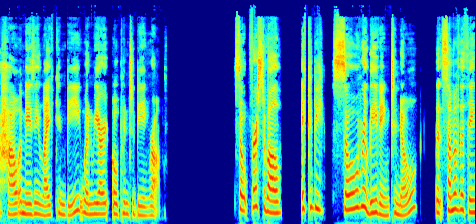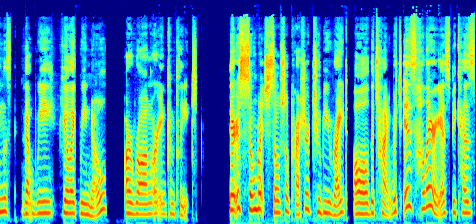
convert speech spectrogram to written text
how amazing life can be when we are open to being wrong. So, first of all, it can be so relieving to know that some of the things that we feel like we know are wrong or incomplete. There is so much social pressure to be right all the time, which is hilarious because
